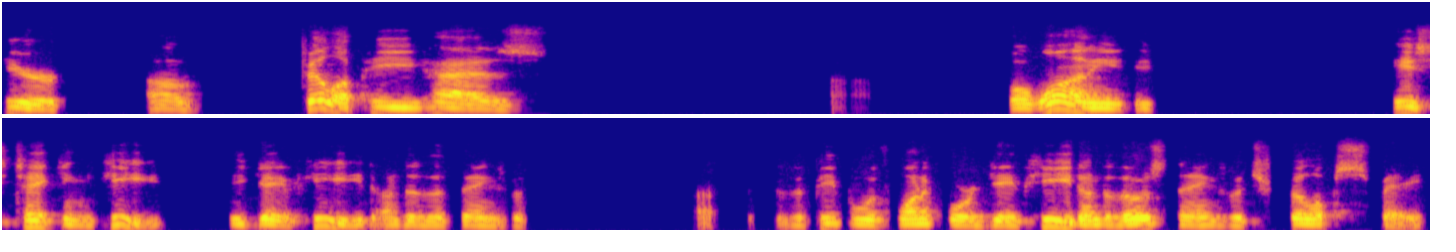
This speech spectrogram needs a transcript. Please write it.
here of Philip. He has, well, one, he, he's taking heed. He gave heed unto the things, uh, the people with one accord gave heed unto those things which Philip spake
